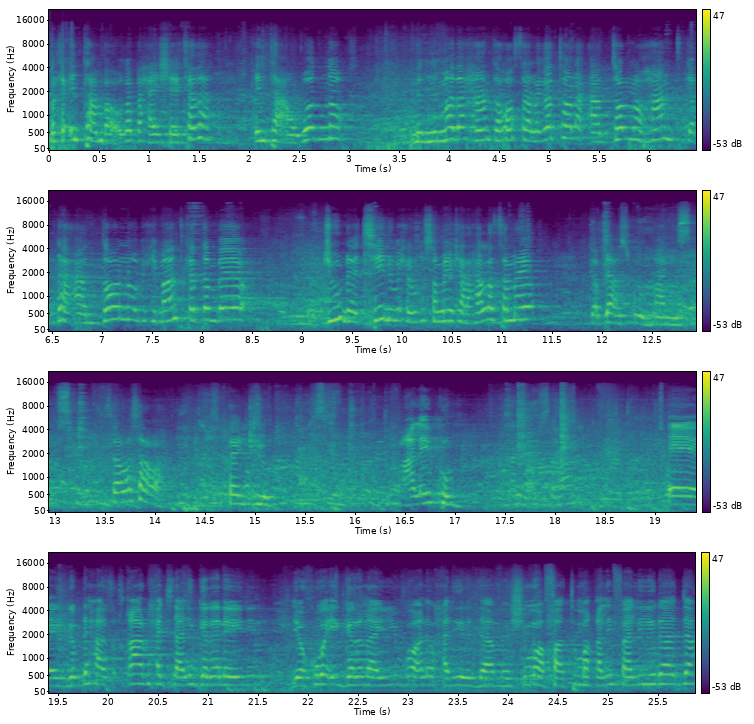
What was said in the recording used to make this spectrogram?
marka intaan baa uga baxay sheekada inta aan wadno midnimada haanta hoosta laga tola aan tolno haanta gabdhaha aan doonno wixii maanta ka dambeeyo juunatiina wixii lagu samayn kara hala sameeyo gabdhaha isku imaanno sawa sawa thank you عليكم gabdhaha qaar waxaa jirta aan garanaynin iyo kuwa i garanayinbo aniga waxaa la yidhahdaa maheshimiwa faatuma khaliifa la yidhaahdaa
